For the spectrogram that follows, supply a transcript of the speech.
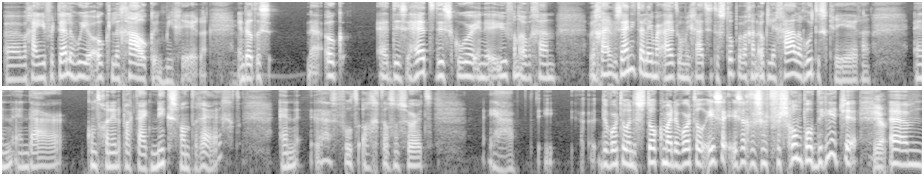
uh, we gaan je vertellen hoe je ook legaal kunt migreren. En dat is nou, ook het, is het discours in de EU van, oh, we, gaan, we, gaan, we zijn niet alleen maar uit om migratie te stoppen, we gaan ook legale routes creëren. En, en daar komt gewoon in de praktijk niks van terecht. En het voelt echt als een soort, ja, de wortel in de stok, maar de wortel is er, is echt een soort verschrompeld dingetje. Ja. Um,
